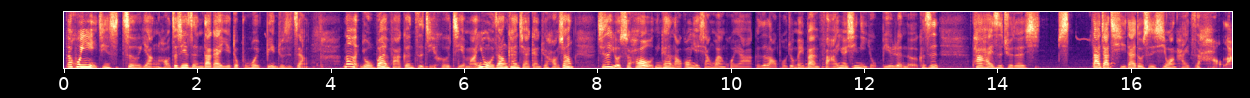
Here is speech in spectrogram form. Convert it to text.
但婚姻已经是这样哈，这些人大概也都不会变，就是这样。那有办法跟自己和解吗？因为我这样看起来感觉好像，其实有时候你看老公也想挽回啊，可是老婆就没办法，因为心里有别人了。可是他还是觉得大家期待都是希望孩子好啦，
